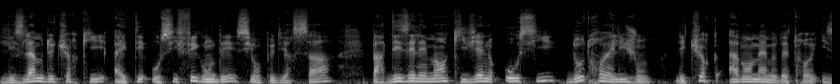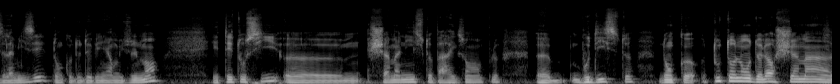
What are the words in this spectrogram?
l'islam de Turquie a été aussi fécondé, si on peut dire ça, par des éléments qui viennent aussi d'autres religions les Turcs, avant même d'être islamisés, donc de devenir musulmans, étaient aussi euh, chamanistes, par exemple, euh, bouddhistes. Donc, euh, tout au long de leur chemin...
